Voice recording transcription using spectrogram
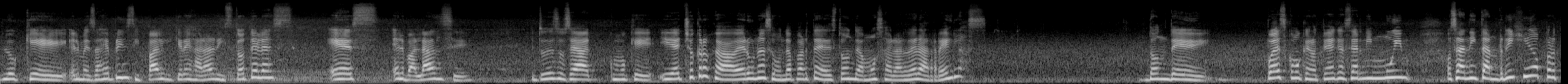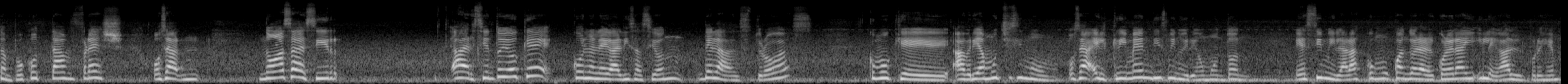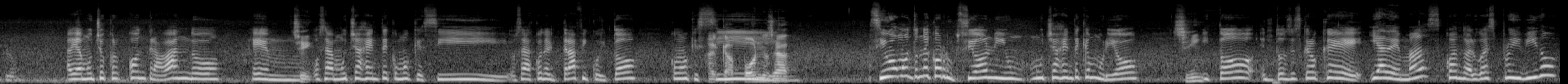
lo que el mensaje principal que quiere dejar Aristóteles es el balance. Entonces, o sea, como que, y de hecho creo que va a haber una segunda parte de esto donde vamos a hablar de las reglas. Donde, pues, como que no tiene que ser ni muy, o sea, ni tan rígido, pero tampoco tan fresh. O sea, no vas a decir, a ver, siento yo que con la legalización de las drogas, como que habría muchísimo, o sea, el crimen disminuiría un montón. Es similar a como cuando el alcohol era ilegal, por ejemplo. Había mucho contrabando, em, Sí. o sea, mucha gente como que sí, o sea, con el tráfico y todo, como que Al sí. Capone, o sea- Sí hubo un montón de corrupción y un- mucha gente que murió Sí. y todo, entonces creo que y además cuando algo es prohibido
